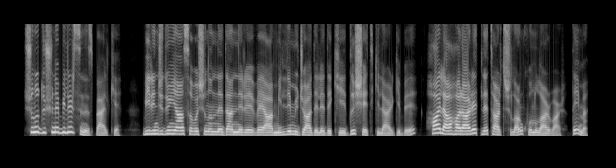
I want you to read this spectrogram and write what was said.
Şunu düşünebilirsiniz belki. Birinci Dünya Savaşı'nın nedenleri veya milli mücadeledeki dış etkiler gibi hala hararetle tartışılan konular var, değil mi?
